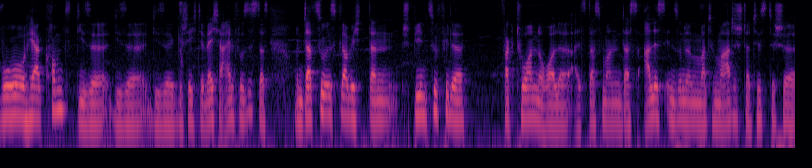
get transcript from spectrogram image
woher kommt diese, diese, diese Geschichte, welcher Einfluss ist das? Und dazu ist, glaube ich, dann spielen zu viele Faktoren eine Rolle, als dass man das alles in so eine mathematisch-statistische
